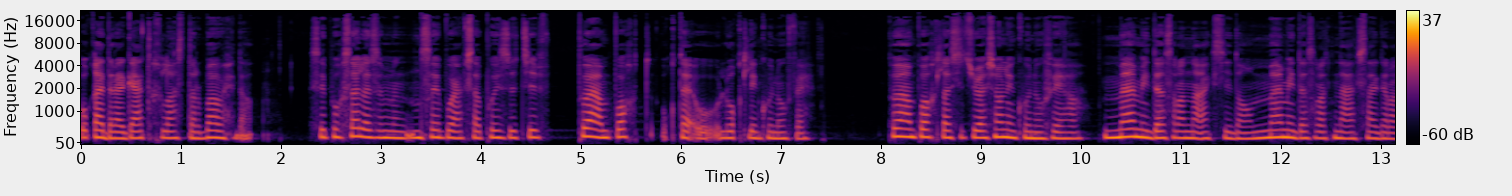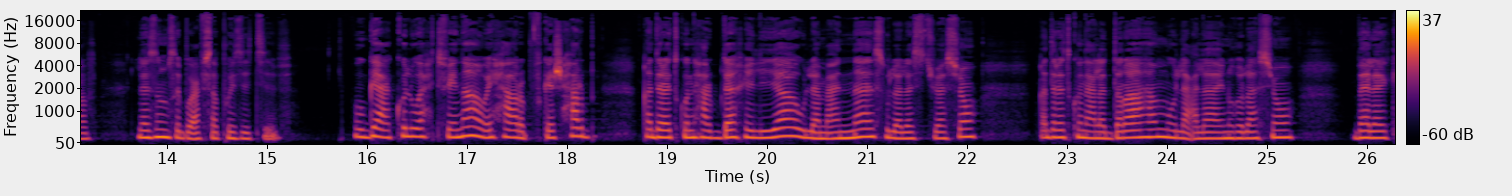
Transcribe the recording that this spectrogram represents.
وقادرة قاع تخلص ضربة وحدة. c'est pour ça لازم نصيبو عفسة positive peu importe وقت الوقت اللي نكونو فيه. peu importe la situation اللي نكونو فيها. même اذا صرالنا accident même اذا صراتنا عفسة grave لازم نصيبو عفسة positive وقاع كل واحد فينا ويحارب. في كاش حرب؟ قادرة تكون حرب داخلية ولا مع الناس ولا la situation قادرة تكون على الدراهم ولا على une relation بالك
